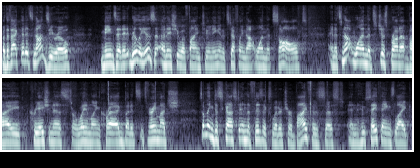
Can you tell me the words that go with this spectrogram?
But the fact that it's not zero means that it really is an issue of fine tuning, and it's definitely not one that's solved. And it's not one that's just brought up by creationists or William Lane Craig, but it's, it's very much something discussed in the physics literature by physicists and who say things like,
